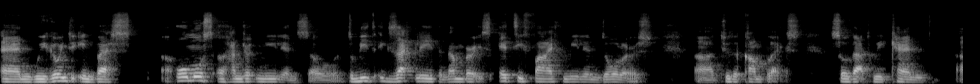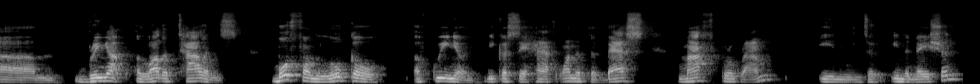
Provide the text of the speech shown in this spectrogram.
and we're going to invest uh, almost 100 million. So to be exactly, the number is 85 million dollars uh, to the complex, so that we can um, bring up a lot of talents, both from the local of Quy because they have one of the best math program in the in the nation,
